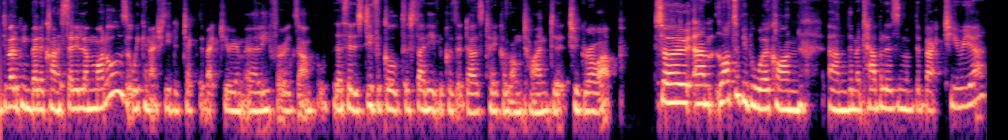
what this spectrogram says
developing better kind of cellular models that we can actually detect the bacterium early, for example. As I said, it's difficult to study because it does take a long time to, to grow up. So, um, lots of people work on um, the metabolism of the bacteria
